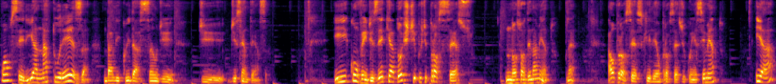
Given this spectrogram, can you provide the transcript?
qual seria a natureza da liquidação de, de, de sentença. E convém dizer que há dois tipos de processo no nosso ordenamento. Né? Há o processo que ele é um processo de conhecimento e há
